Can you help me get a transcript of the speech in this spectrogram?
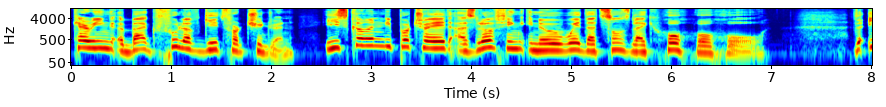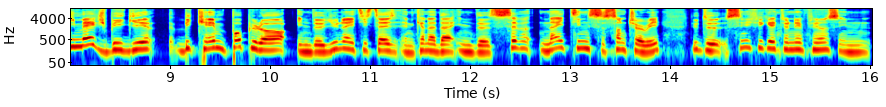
carrying a bag full of gifts for children. He is commonly portrayed as laughing in a way that sounds like ho ho ho. The image begi- became popular in the United States and Canada in the 19th century due to significant influence in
